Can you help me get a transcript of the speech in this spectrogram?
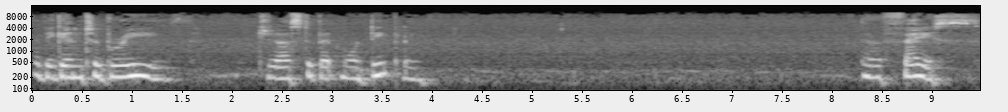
They begin to breathe just a bit more deeply. Their face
